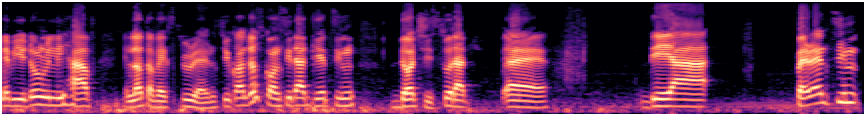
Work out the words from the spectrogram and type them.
maybe you don't really have a lot of experience you can just consider getting dutchies so that uh, their parenting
